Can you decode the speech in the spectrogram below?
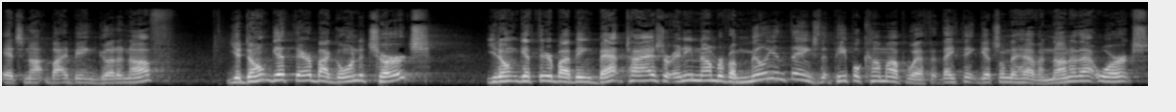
It's not by being good enough. You don't get there by going to church. You don't get there by being baptized or any number of a million things that people come up with that they think gets them to heaven. None of that works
